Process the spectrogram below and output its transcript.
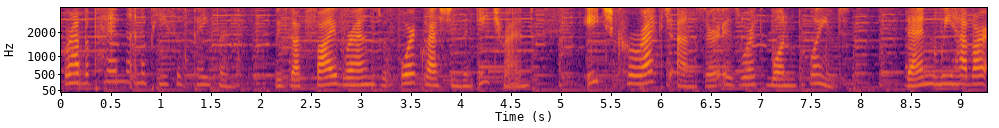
grab a pen and a piece of paper. We've got five rounds with four questions in each round. Each correct answer is worth one point. Then we have our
